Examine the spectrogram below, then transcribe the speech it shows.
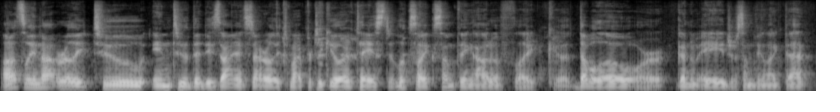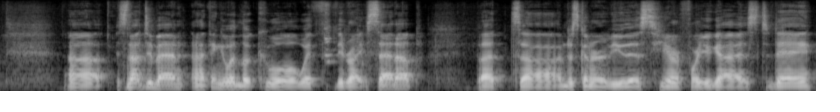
Honestly, not really too into the design. It's not really to my particular taste. It looks like something out of like uh, Double O or Gundam Age or something like that. Uh, it's not too bad, and I think it would look cool with the right setup, but uh, I'm just going to review this here for you guys today.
